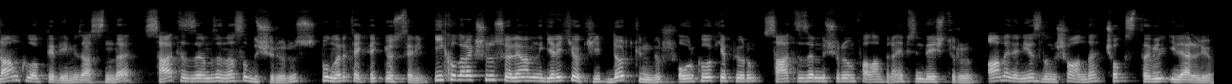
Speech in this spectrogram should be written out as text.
downclock dediğimiz aslında saat hızlarımızı nasıl düşürüyoruz? Bunları tek tek göstereyim. İlk olarak şunu söylemem gerekiyor ki 4 gündür overclock yapıyorum. Saat hızlarını düşürüyorum falan filan hepsini değiştiriyorum. AMD'nin yazılımı şu anda çok stabil ilerliyor.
